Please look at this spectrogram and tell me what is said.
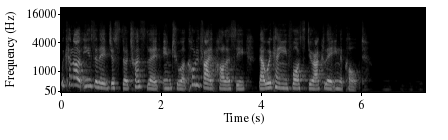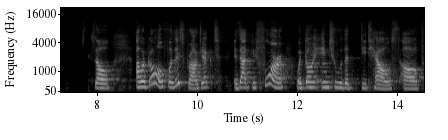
we cannot easily just uh, translate into a codified policy that we can enforce directly in the code. So our goal for this project is that before we're going into the details of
